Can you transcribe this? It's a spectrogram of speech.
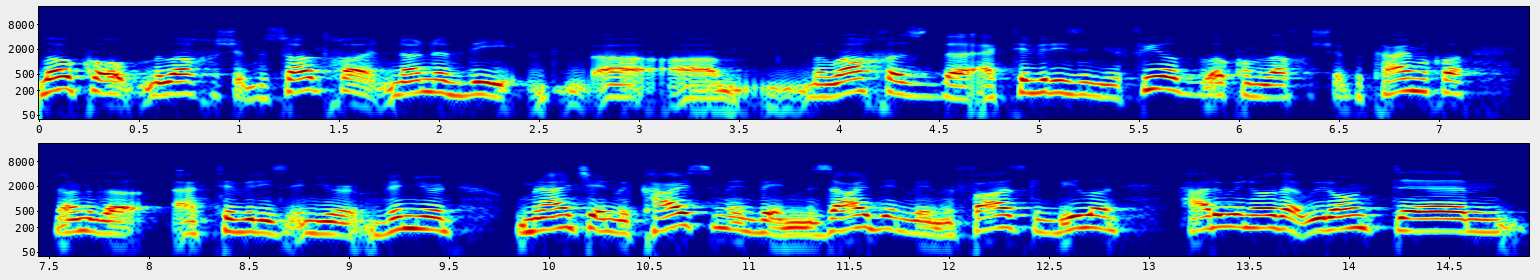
Local malacha none of the uh, um, malachas, the activities in your field. Local none of the activities in your vineyard. How do we know that we don't um,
